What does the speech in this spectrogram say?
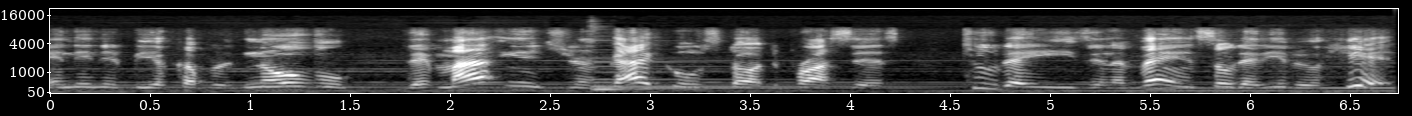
and then it'd be a couple of no that my insurance Geico start the process two days in advance so that it'll hit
